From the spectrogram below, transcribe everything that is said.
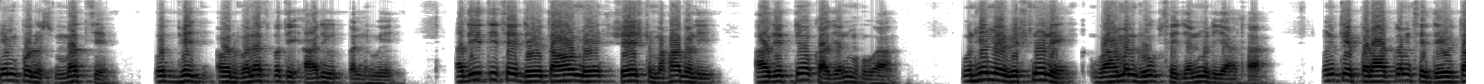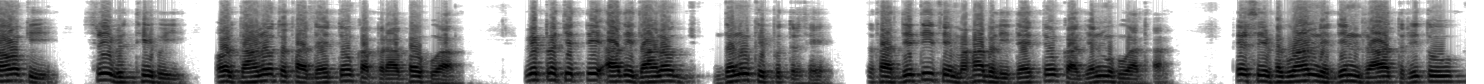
किम पुरुष मत्स्य, उद्भिज और वनस्पति आदि उत्पन्न हुए। अदिति से देवताओं में श्रेष्ठ महाबली आदित्यों का जन्म हुआ। उन्हीं में विष्णु ने वामन रूप से जन्म लिया था। उनके पराक्रम से देवताओं की श्री वृद्धि हुई और दानों तथा दैत्यों का पराभव हुआ। वे प्रचित्ति आदि दानव दनु के पुत्र थे तथा द्वितीय से महाबली दैत्यों का जन्म हुआ था। फिर श्री भगवान ने दिन, रात, ऋतु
